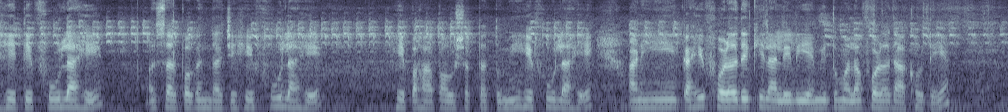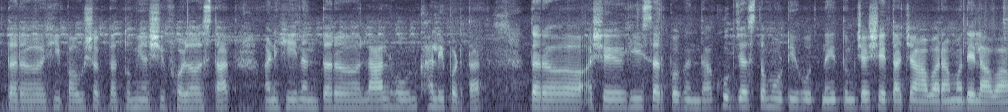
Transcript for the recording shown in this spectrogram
हे ते फूल आहे. सर्पगंधाचे हे फूल आहे. हे पहा पाहू शकता तुम्ही हे फूल आहे. आणि काही फळं देखील आलेली आहे मी तुम्हाला फळं दाखवते. तर ही पाहू शकता तुम्ही अशी फळं असतात आणि ही नंतर लाल होऊन खाली पडतात. तर असे ही सर्पगंधा खूप जास्त मोठी होत नाही. तुमच्या शेताच्या आवारामध्ये लावा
